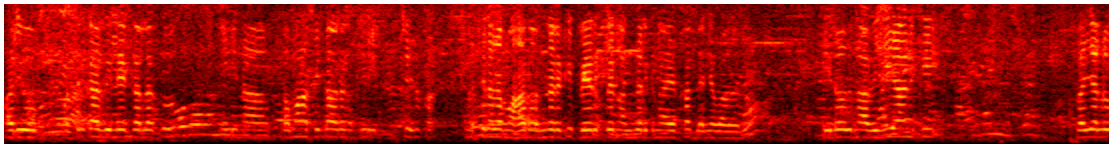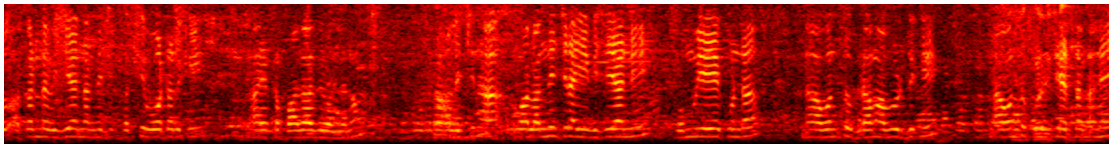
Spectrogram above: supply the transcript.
మరియు పత్రికా విలేకరులకు ఈయన ప్రమాణ స్వీకారానికి ఇచ్చిన వచ్చిన మహారు అందరికీ పేరు పేరు అందరికీ నా యొక్క ధన్యవాదాలు. ఈరోజు నా విజయానికి ప్రజలు అఖండ విజయాన్ని అందించిన ప్రతి ఓటర్కి నా యొక్క పాదాభివందనం. వాళ్ళు ఇచ్చిన వాళ్ళు అందించిన ఈ విజయాన్ని బొమ్ము చేయకుండా నా వంతు గ్రామ అభివృద్ధికి నా వంతు కృషి చేస్తానని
